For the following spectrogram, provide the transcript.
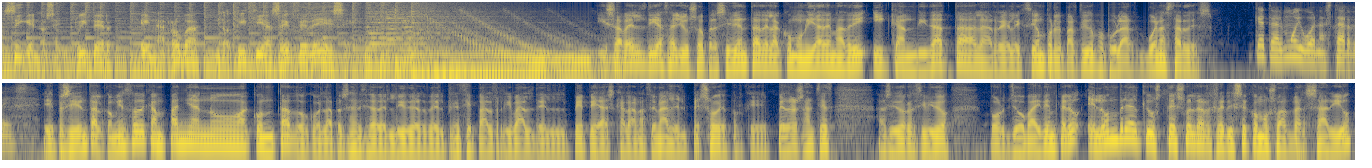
Síguenos en Twitter en arroba noticias FDS. Isabel Díaz Ayuso, presidenta de la Comunidad de Madrid y candidata a la reelección por el Partido Popular. Buenas tardes. ¿Qué tal? Muy buenas tardes. Eh, Presidenta, al comienzo de campaña no ha contado con la presencia del líder del principal rival del PP a escala nacional, el PSOE, porque Pedro Sánchez ha sido recibido por Joe Biden, pero el hombre al que usted suele referirse como su adversario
